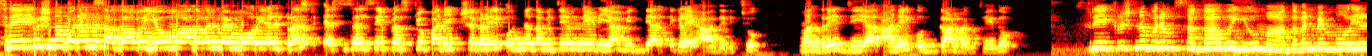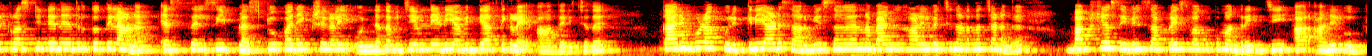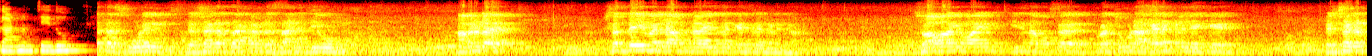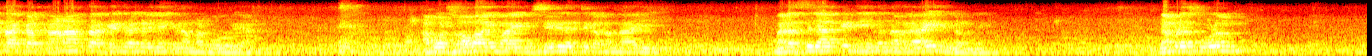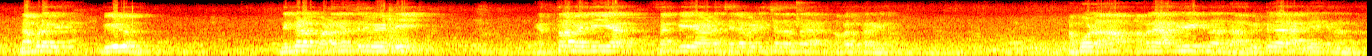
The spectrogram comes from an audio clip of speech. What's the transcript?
ശ്രീകൃഷ്ണപുരം സഖാവ് U Madhavan memorial trust S S L C plus two പരീക്ഷകളിൽ ഉന്നത വിജയം നേടിയ വിദ്യാർത്ഥികളെ ആദരിച്ചു. മന്ത്രി ജി ആർ അനിൽ ഉദ്ഘാടനം ചെയ്തു. ശ്രീകൃഷ്ണപുരം സഖാവ് യു മാധവൻ മെമ്മോറിയൽ ട്രസ്റ്റിന്റെ നേതൃത്വത്തിലാണ് S L C plus two പരീക്ഷകളിൽ ഉന്നത വിജയം നേടിയ വിദ്യാർത്ഥികളെ ആദരിച്ചത്. കരിമ്പുഴ കുലുക്കിലിയാട് സർവീസ് സഹകരണ ബാങ്ക് ഹാളിൽ വെച്ച് നടന്ന ചടങ്ങ് ഭക്ഷ്യ സിവിൽ സപ്ലൈസ് വകുപ്പ് മന്ത്രി ജി ആർ അനിൽ ഉദ്ഘാടനം ചെയ്തു. സ്കൂളിൽ രക്ഷകർത്താക്കളുടെ സാന്നിധ്യവും അവരുടെ ശ്രദ്ധയുമെല്ലാം ഉണ്ടായിരുന്ന കേന്ദ്രങ്ങളിലാണ്. സ്വാഭാവികമായും ഇനി നമുക്ക് കുറച്ചുകൂടെ അകലങ്ങളിലേക്ക് രക്ഷകർത്താക്കൾ കാണാത്ത കേന്ദ്രങ്ങളിലേക്ക് നമ്മൾ പോവുകയാണ്. അപ്പോൾ സ്വാഭാവികമായും ശരീരത്തിലെ നന്നായി മനസ്സിലാക്കി നീങ്ങുന്നവരായി നിങ്ങൾ നീങ്ങും നമ്മുടെ സ്കൂളും നമ്മുടെ വീടും നിങ്ങളുടെ പഠനത്തിന് വേണ്ടി എത്ര വലിയ സംഖ്യയാണ് ചെലവഴിച്ചതെന്ന് അവർക്കറിയാം. അപ്പോൾ ആ അവരെ ആഗ്രഹിക്കുന്നത് എന്താ? വീട്ടുകാർ ആഗ്രഹിക്കുന്നത് എന്താ?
